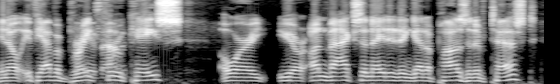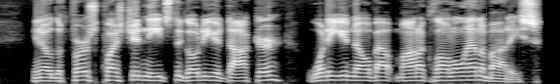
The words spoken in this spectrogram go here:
You know, if you have a breakthrough case or you're unvaccinated and get a positive test, you know, the first question needs to go to your doctor. What do you know about monoclonal antibodies?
